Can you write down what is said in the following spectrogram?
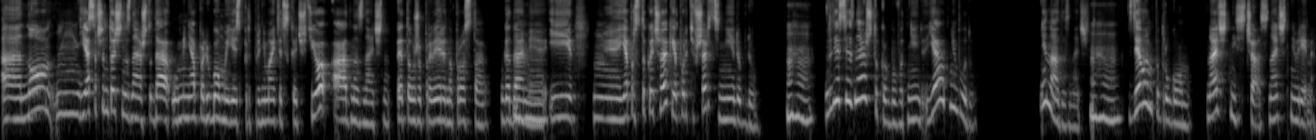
А, Но я совершенно точно знаю, что да, у меня по-любому есть предпринимательское чутье, однозначно. Это уже проверено просто годами. И я просто такой человек, я против шерсти не люблю. Ну, если я знаю, что как бы вот не, я вот не буду. Не надо, значит. Мгм. Сделаем по-другому. Значит, не сейчас, значит, не время.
